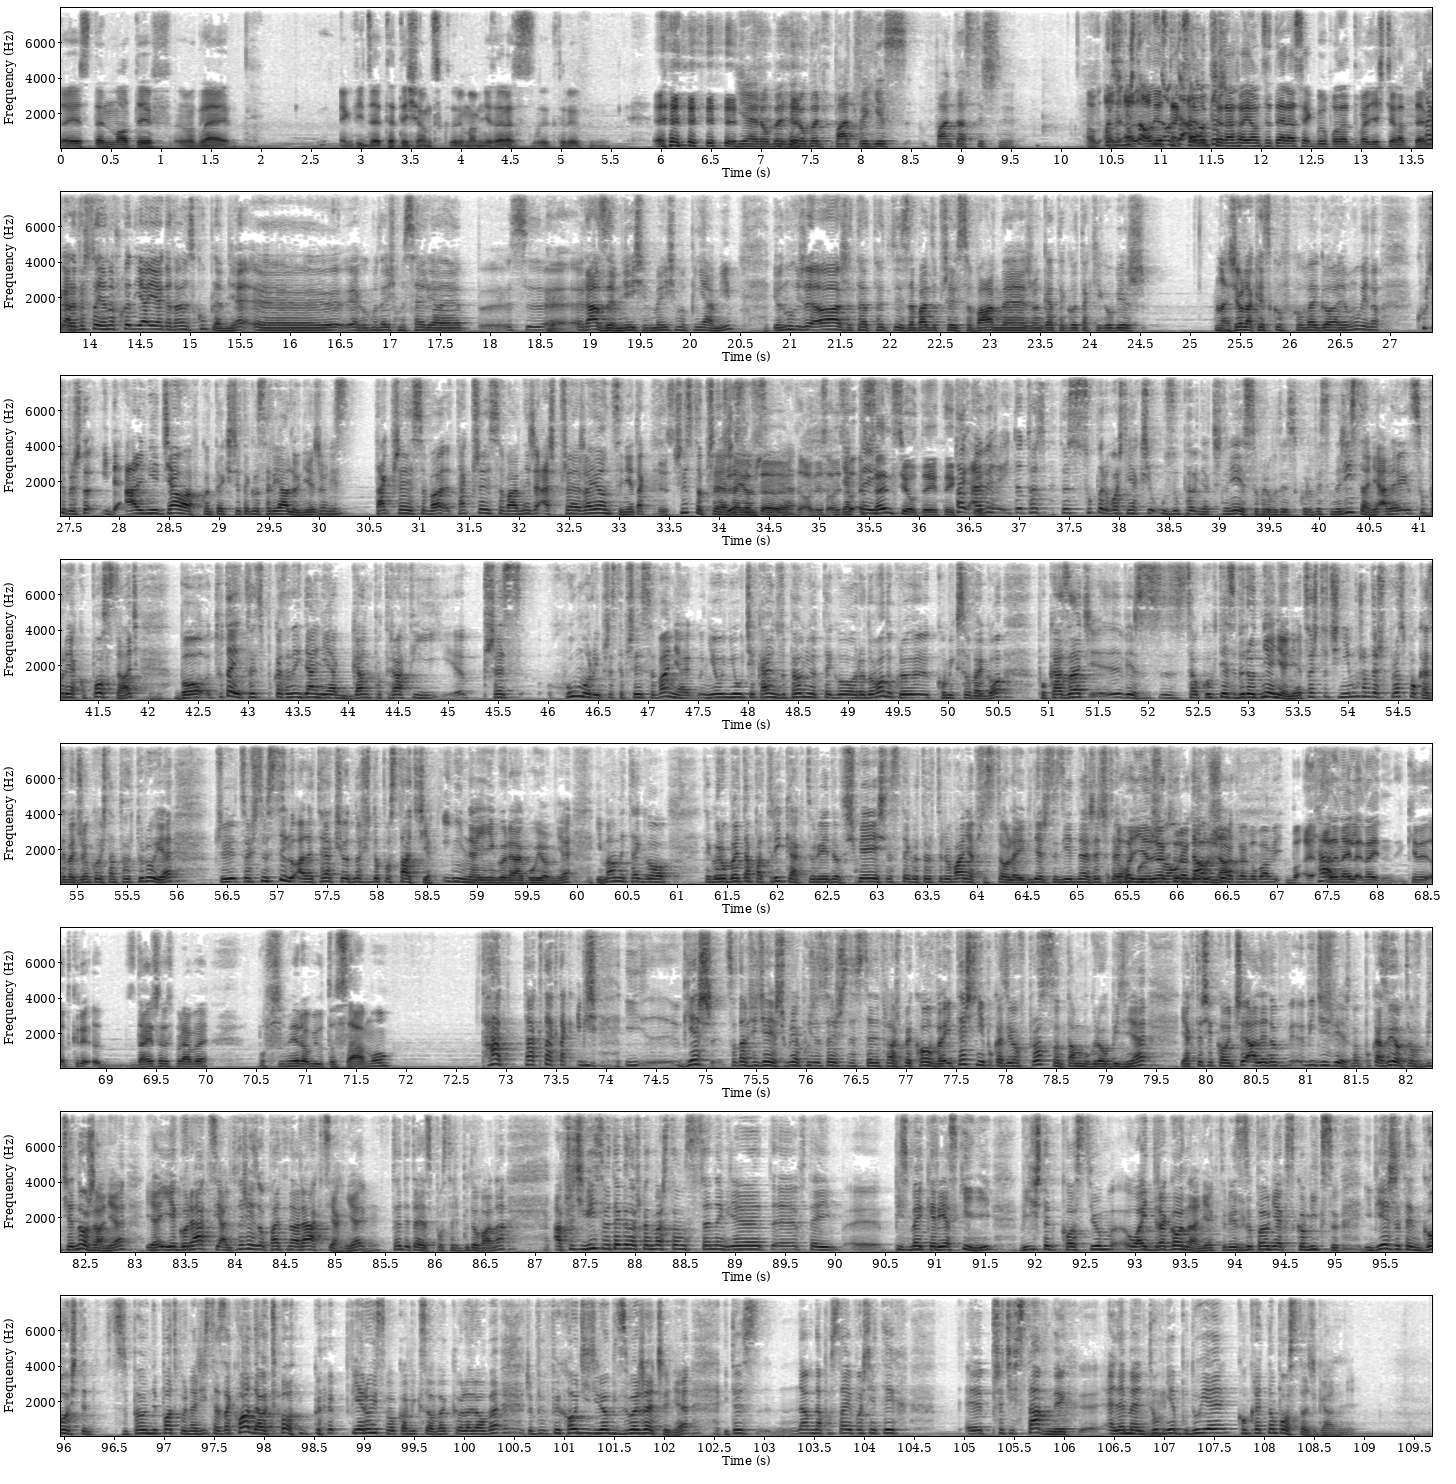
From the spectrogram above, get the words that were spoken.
to jest ten motyw, w ogóle jak widzę T-1000, który mam mnie zaraz, który... Nie, Robert, Robert Patrick jest fantastyczny. On, on, on, on jest tak samo też... przerażający teraz, jak był ponad 20 lat temu. Tak, ale wiesz co, ja na przykład, ja, ja gadałem z kumplem, nie? Yy, jak oglądaliśmy serial e, z, e, razem, nie? I się wymieniliśmy opiniami. I on mówi, że, a, że to, to jest za bardzo przerysowane, że on tego takiego, wiesz, na ziola kreskówkowego, ale ja mówię, no kurczę, przecież to idealnie działa w kontekście tego serialu, nie? Że on jest tak, przerysowa tak przerysowany, że aż przerażający, nie? Tak jest czysto przerażający. Czysto nie? On jest, on jest esencją tych, tych... Tak, ale wiesz, to, to, jest, to jest super właśnie jak się uzupełnia, czy to nie jest super, bo to jest kurwy scenarzista, nie? Ale super jako postać, bo tutaj to jest pokazane idealnie, jak Gun potrafi e, przez humor i przez te przerysowania, nie, nie uciekając zupełnie od tego rodowodu komiksowego, pokazać, e, wiesz, całkowite zwyrodnienie, nie? Coś, co ci nie muszą też wprost pokazywać, że on kogoś tam torturuje, czy coś w tym stylu, ale to jak się odnosi do postaci, jak inni na niego reagują, nie? I mamy tego, tego Roberta Patryka, który no, śmieje się z tego torturowania przy stole i widać, że to jest jedna rzecz, która go jedyna, która go ruszyła, która go bawi, bo, tak. ale najle, naj, kiedy odkry, zdajesz sobie sprawę, bo w sumie robił to samo, tak, tak, tak, tak. I, I, wiesz, co tam się dzieje, szczególnie jak później dostajesz te sceny flashbackowe i też nie pokazują wprost, co on tam mógł robić, nie? Jak to się kończy, ale no widzisz, wiesz, no pokazują to wbicie noża, nie? Jego reakcja, ale to też jest oparte na reakcjach, nie? Mhm. Wtedy to jest postać budowana. A przeciwieństwem tego na przykład masz tą scenę, gdzie e, w tej e, Peacemaker jaskini widzisz ten kostium White Dragona, nie? Który jest zupełnie jak z komiksu. I wiesz, że ten gość, ten zupełny potwór nazista zakładał to pieruństwo komiksowe, kolorowe, żeby wychodzić i robić złe rzeczy, nie? I to jest na, na podstawie właśnie tych e, przeciwstawnych elementów, nie buduje konkretną postać Gunny.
